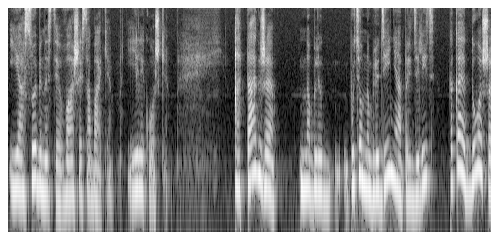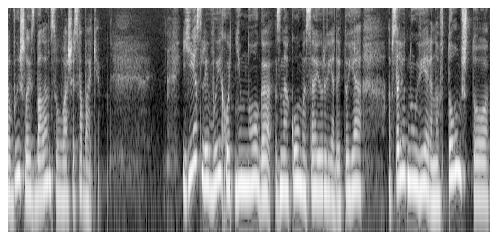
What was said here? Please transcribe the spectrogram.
и особенности вашей собаки или кошки. А также наблю... путем наблюдения определить какая доша вышла из баланса у вашей собаки. Если вы хоть немного знакомы с аюрведой, то я абсолютно уверена в том, что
